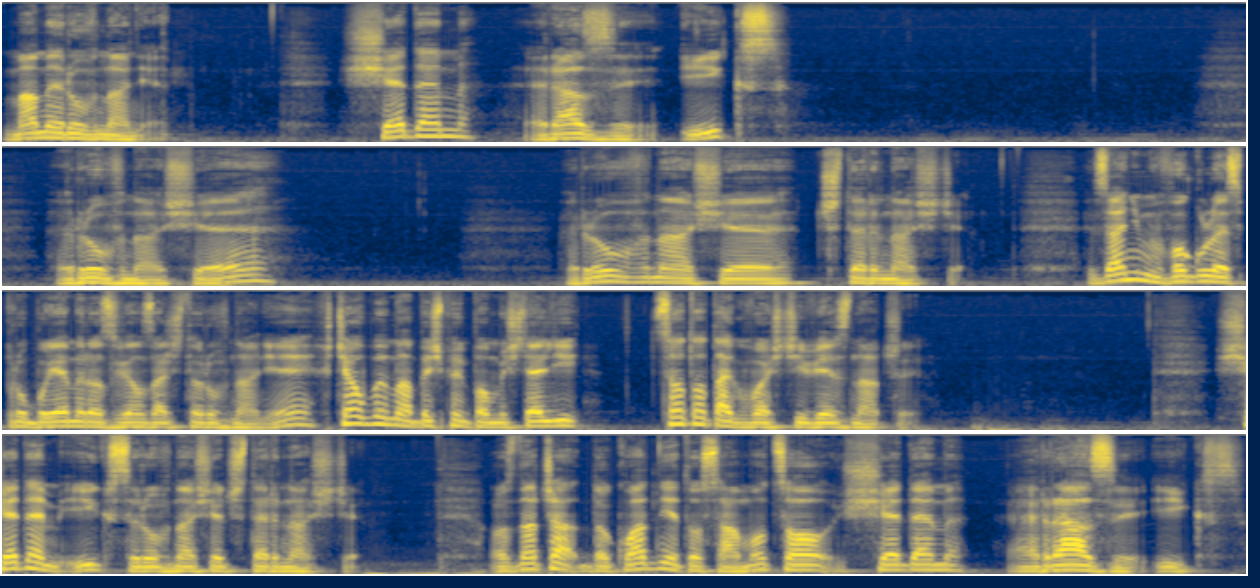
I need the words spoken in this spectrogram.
Mamy równanie. 7 razy x równa się równa się 14. Zanim w ogóle spróbujemy rozwiązać to równanie, chciałbym, abyśmy pomyśleli, co to tak właściwie znaczy. 7x równa się 14. Oznacza dokładnie to samo, co 7 razy x.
